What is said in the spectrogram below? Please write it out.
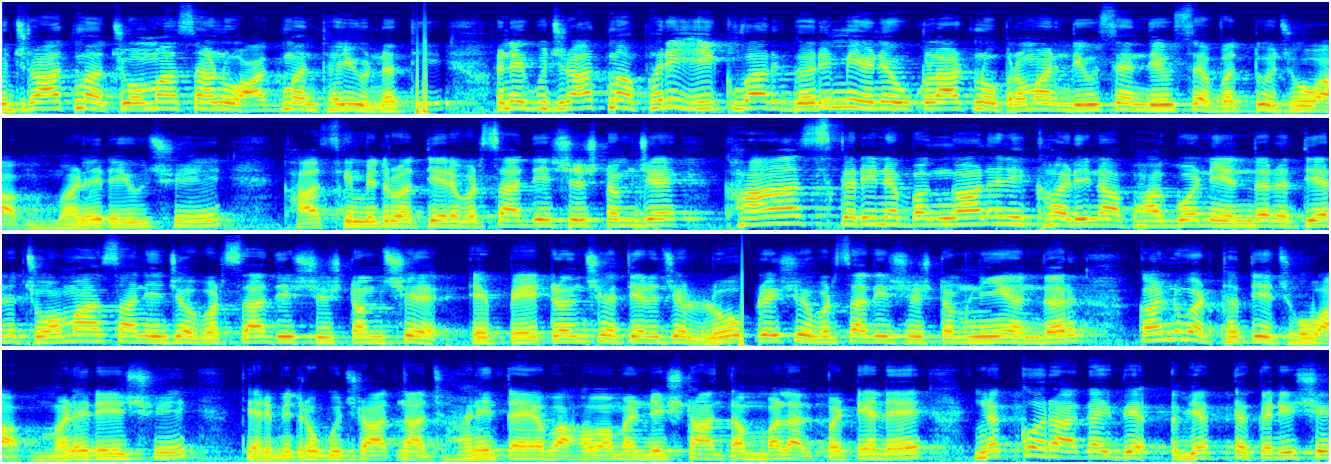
ગુજરાતમાં ચોમાસાનું આગમન થયું નથી અને ગુજરાતમાં ફરી એકવાર ગરમી અને ઉકળાટનું પ્રમાણ દિવસે દિવસે વધતું જોવા મળી રહ્યું છે. ખાસ કે મિત્રો, અત્યારે વરસાદી સિસ્ટમ છે, ખાસ કરીને બંગાળની ખાડીના ભાગોની અંદર અત્યારે ચોમાસાની જે વરસાદી સિસ્ટમ છે, એ પેટર્ન છે. અત્યારે જે લો પ્રેશર વરસાદી સિસ્ટમની અંદર કન્વર્ટ થતી જોવા મળી રહી છે. ત્યારે મિત્રો, ગુજરાતના જાણીતા એવા હવામાન નિષ્ણાંત અંબાલાલ પટેલે નક્કોર આગાહી વ્યક્ત કરી છે.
